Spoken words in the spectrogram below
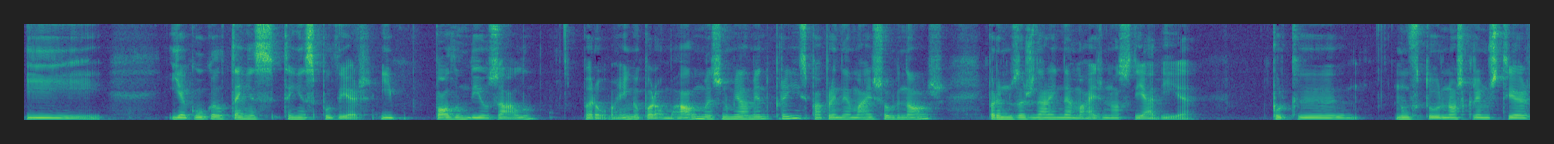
E, e a Google tem esse, tem esse poder e pode um dia usá-lo para o bem ou para o mal, mas nomeadamente para isso, para aprender mais sobre nós para nos ajudar ainda mais no nosso dia a dia, porque num futuro nós queremos ter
